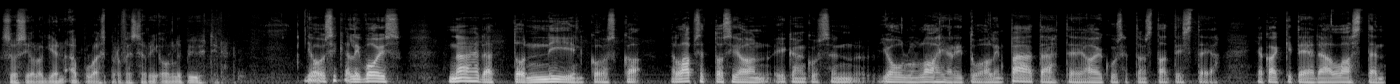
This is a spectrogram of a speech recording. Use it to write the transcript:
Sosiologian apulaisprofessori Olli Pyhtinen. Joo, sikäli voisi nähdä ton niin, koska lapset tosiaan ikään kuin sen joulun lahjarituaalin päätähteä ja aikuiset on statisteja. Ja kaikki tehdään lasten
